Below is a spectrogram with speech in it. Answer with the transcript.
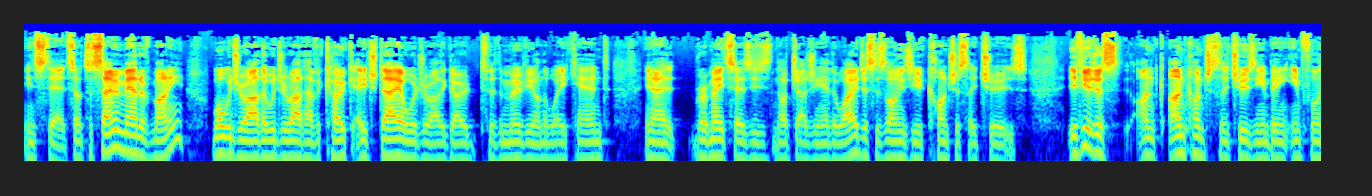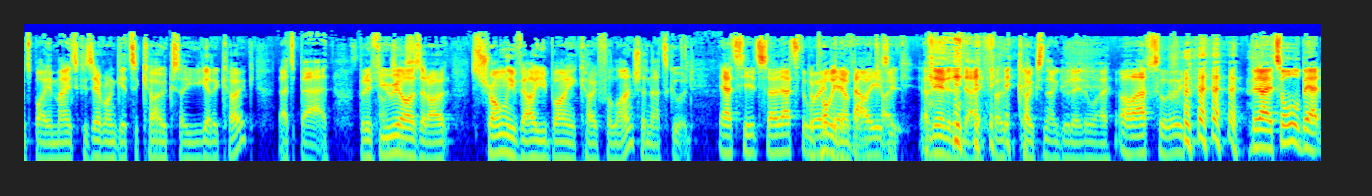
instead? So it's the same amount of money. What would you rather? Would you rather have a Coke each day, or would you rather go to the movie on the weekend? You know, Ramit says he's not judging either way, just as long as you consciously choose. If you're just un- unconsciously choosing and being influenced by your mates because everyone gets a Coke, so you get a Coke, that's bad. But if you realise that I strongly value buying a Coke for lunch, then that's good. That's it. So, that's the But word probably don't buy values. Coke. At the end of the day, Coke's no good either way. Oh, absolutely. but uh, it's all about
